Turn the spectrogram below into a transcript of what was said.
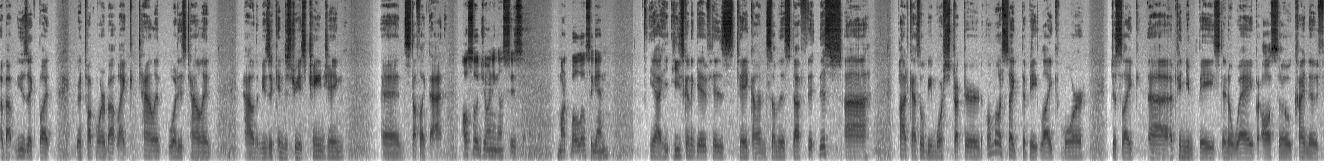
about music, but we're going to talk more about like talent. What is talent? How the music industry is changing, and stuff like that. Also joining us is Mark Bolos again. Yeah, he, he's going to give his take on some of this stuff. Th- This uh, podcast will be more structured, almost like debate like, more just like uh, opinion based in a way, but also kind of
